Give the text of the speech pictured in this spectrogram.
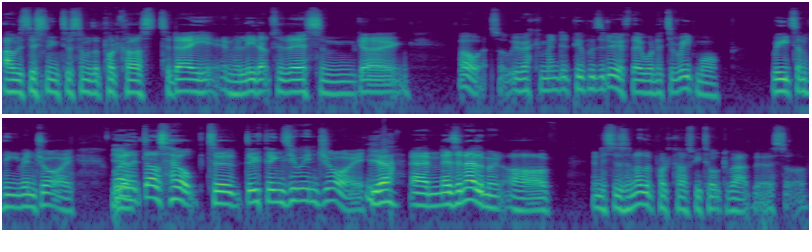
I was listening to some of the podcasts today in the lead up to this and going, oh, that's what we recommended people to do if they wanted to read more. Read something you enjoy. Well, Yeah. it does help to do things you enjoy. Yeah. And there's an element of, and this is another podcast we talked about, the sort of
